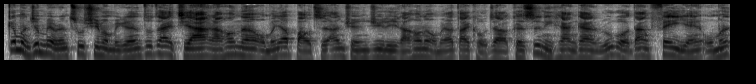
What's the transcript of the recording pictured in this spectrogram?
根本就没有人出去嘛，每个人都在家。然后呢，我们要保持安全距离，然后呢，我们要戴口罩。可是你看看，如果当肺炎，我们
